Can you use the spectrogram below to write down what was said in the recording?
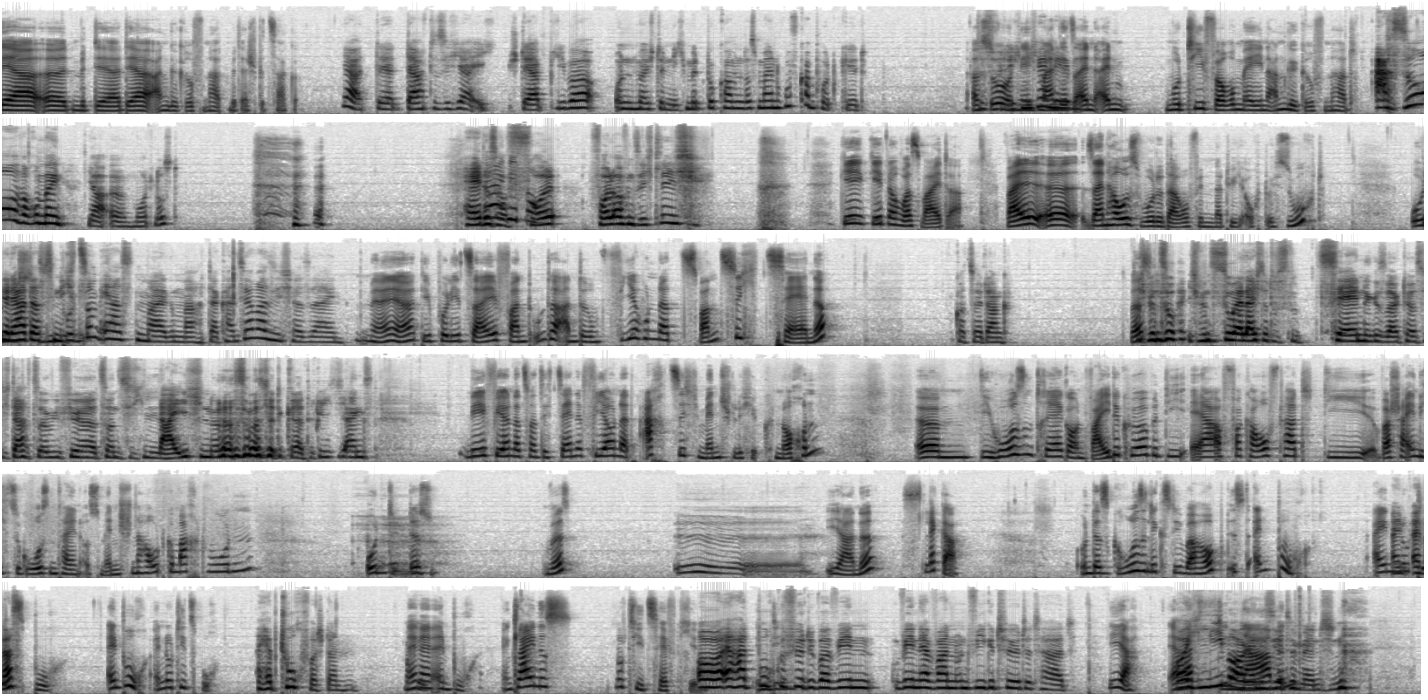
Der, äh, mit der, der angegriffen hat mit der Spitzhacke. Ja, der dachte sich ja, ich sterb lieber und möchte nicht mitbekommen, dass mein Ruf kaputt geht. Ach so, ich nee, ich meine jetzt ein, ein Motiv, warum er ihn angegriffen hat. Ach so, warum mein. Ja, äh, Mordlust. hey, das Ja, ist noch. voll, voll offensichtlich. Geht, geht noch was weiter. Weil äh, sein Haus wurde daraufhin natürlich auch durchsucht. Und ja, der hat das nicht Poli- zum ersten Mal gemacht. Da kann es ja mal sicher sein. Naja, die Polizei fand unter anderem 420 Zähne. Gott sei Dank. Was? Ich bin, so, ich bin so erleichtert, dass du Zähne gesagt hast. Ich dachte so irgendwie 420 Leichen oder sowas. Ich hatte gerade richtig Angst. Nee, 420 Zähne, 480 menschliche Knochen. Ähm, die Hosenträger und Weidekörbe, die er verkauft hat, die wahrscheinlich zu großen Teilen aus Menschenhaut gemacht wurden. Und das. Was? Ja, ne? Ist lecker. Und das Gruseligste überhaupt ist ein Buch. Ein, Ein- ein was? Notizbuch. Ein Buch, ein Notizbuch. Ich habe Tuch verstanden. Nein, Okay. nein, ein Buch. Ein kleines Notizheftchen. Oh, er hat Buch geführt über wen, wen er wann und wie getötet hat. Ja. Er oh, hat ich liebe organisierte Namen, Menschen.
